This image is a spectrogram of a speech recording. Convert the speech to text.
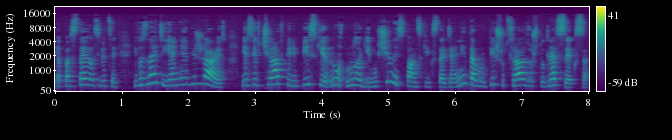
я поставила себе цель. И вы знаете, я не обижаюсь. Если вчера в переписке, ну, многие мужчины испанские, кстати, они там пишут сразу, что для секса.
